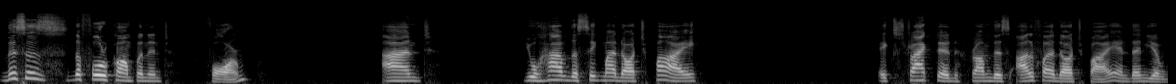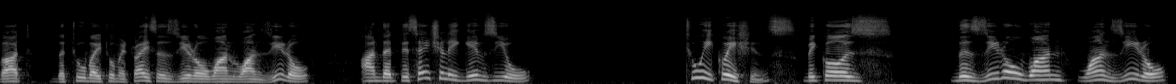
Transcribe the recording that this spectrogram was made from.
this is the 4 component form and you have the sigma dot pi extracted from this alpha dot pi and then you have got the 2 by 2 matrices 0 1 1 0 and that essentially gives you two equations because the 0 1 1 0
